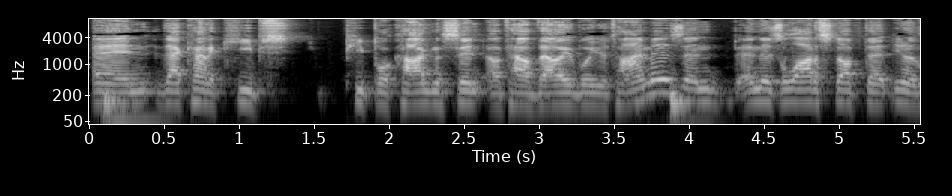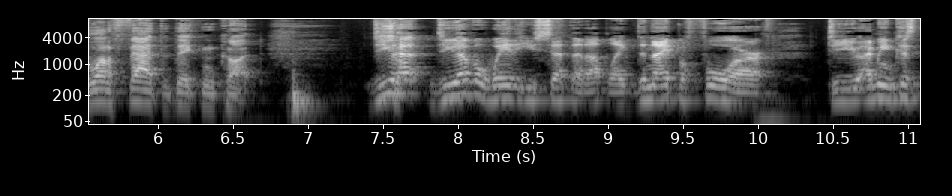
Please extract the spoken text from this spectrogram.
And that kind of keeps people cognizant of how valuable your time is. And, and there's a lot of stuff that, you know, a lot of fat that they can cut. Do you have do you have a way that you set that up? Like the night before, do you? I mean, because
